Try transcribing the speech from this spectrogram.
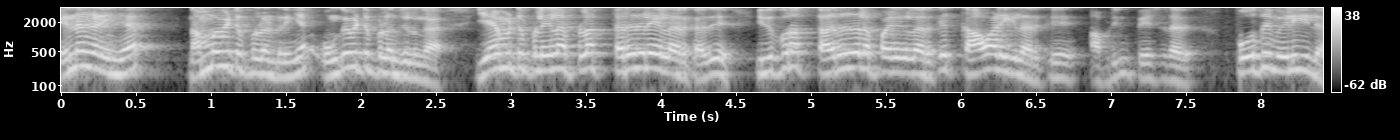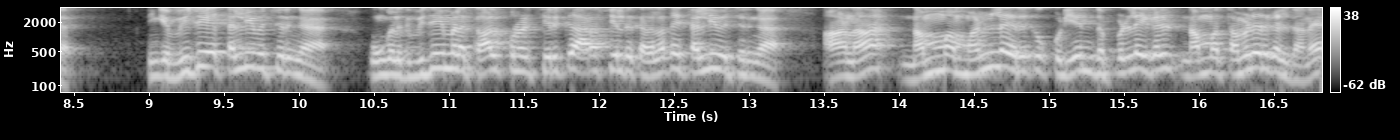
என்னங்க நீங்க? நம்ம வீட்டு பிள்ளைன்றீங்க? உங்க வீட்டு பிள்ளைன்னு சொல்லுங்க. என் வீட்டு பிள்ளைலாம் இப்பெல்லாம் தருதலையெல்லாம் இருக்காது. இது பூரா தருதலை பயிர்களா இருக்கு காவாளிகளா இருக்கு அப்படின்னு பேசுறாரு. பொது வெளியில நீங்கள் விஜயை தள்ளி வச்சிருங்க. உங்களுக்கு விஜய் மேலே காழ்ப்புணர்ச்சி இருக்கு அரசியல் இருக்குது அதெல்லாத்தையும் தள்ளி வச்சிருங்க. ஆனால் நம்ம மண்ணில் இருக்கக்கூடிய இந்த பிள்ளைகள் நம்ம தமிழர்கள் தானே?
